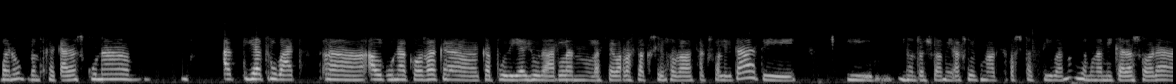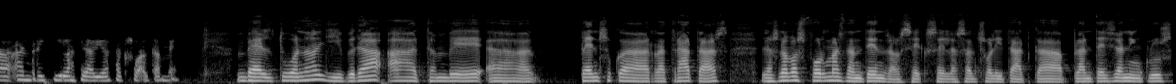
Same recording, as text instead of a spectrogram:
bueno, doncs que cadascuna hi ha trobat uh, alguna cosa que, que podia ajudar-la en la seva reflexió sobre la sexualitat i, i doncs això, mirar-s'ho d'una altra perspectiva, no? i amb una mica de sort enriquir la seva vida sexual també. Bel, tu en el llibre eh, també eh, penso que retrates les noves formes d'entendre el sexe i la sensualitat que plantegen inclús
